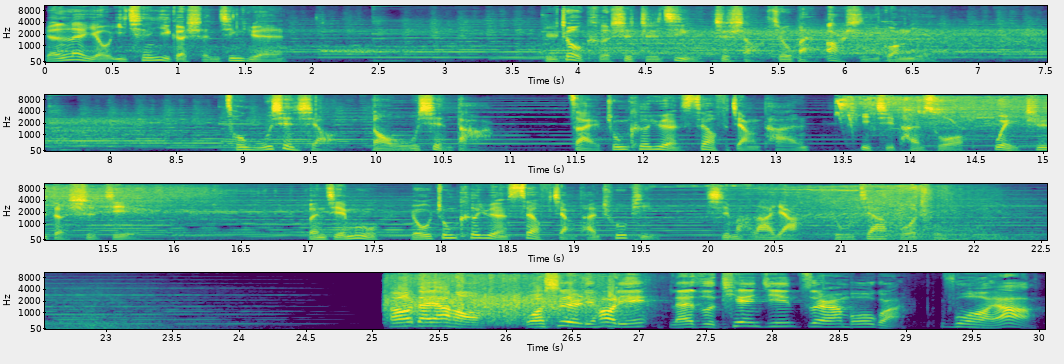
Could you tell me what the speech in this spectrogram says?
人类有一千亿个神经元，宇宙可视直径至少九百二十亿光年。从无限小到无限大，在中科院 SELF 讲坛一起探索未知的世界。本节目由中科院 SELF 讲坛出品，喜马拉雅独家播出。Hello，大家好，我是李浩林，来自天津自然博物馆。我呀，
